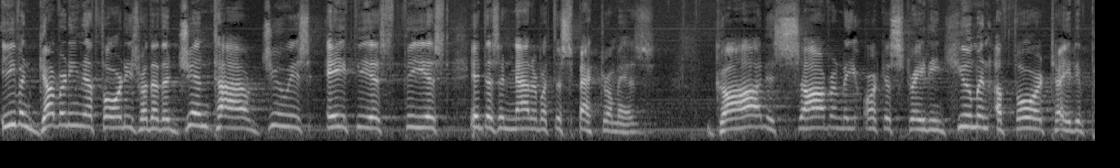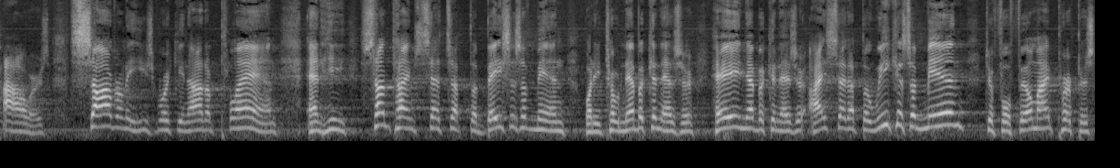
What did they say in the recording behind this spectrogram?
even governing authorities, whether they're Gentile, Jewish, atheist, theist, it doesn't matter what the spectrum is. God is sovereignly orchestrating human authoritative powers. Sovereignly, He's working out a plan, and He sometimes sets up the basis of men. What He told Nebuchadnezzar Hey, Nebuchadnezzar, I set up the weakest of men to fulfill my purpose.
